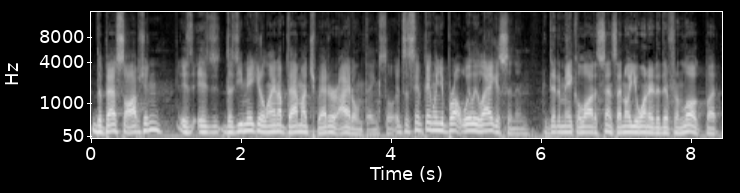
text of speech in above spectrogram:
the best option? Is is does he make your lineup that much better? I don't think so. It's the same thing when you brought Willie Lagesson in. It didn't make a lot of sense. I know you wanted a different look, but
